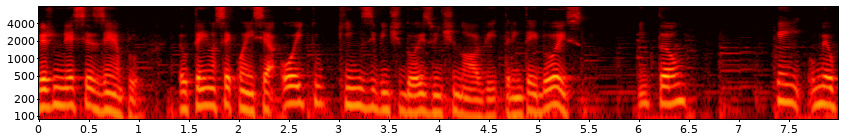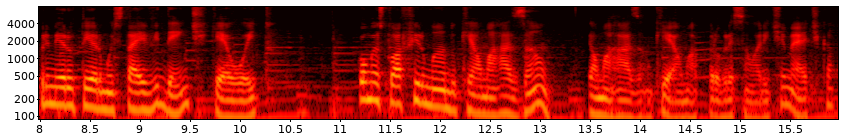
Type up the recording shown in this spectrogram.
Veja nesse exemplo, eu tenho a sequência 8, 15, 22, 29 e 32. Então, quem, o meu primeiro termo está evidente, que é 8. Como eu estou afirmando que é uma razão, que é uma razão que é uma progressão aritmética,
